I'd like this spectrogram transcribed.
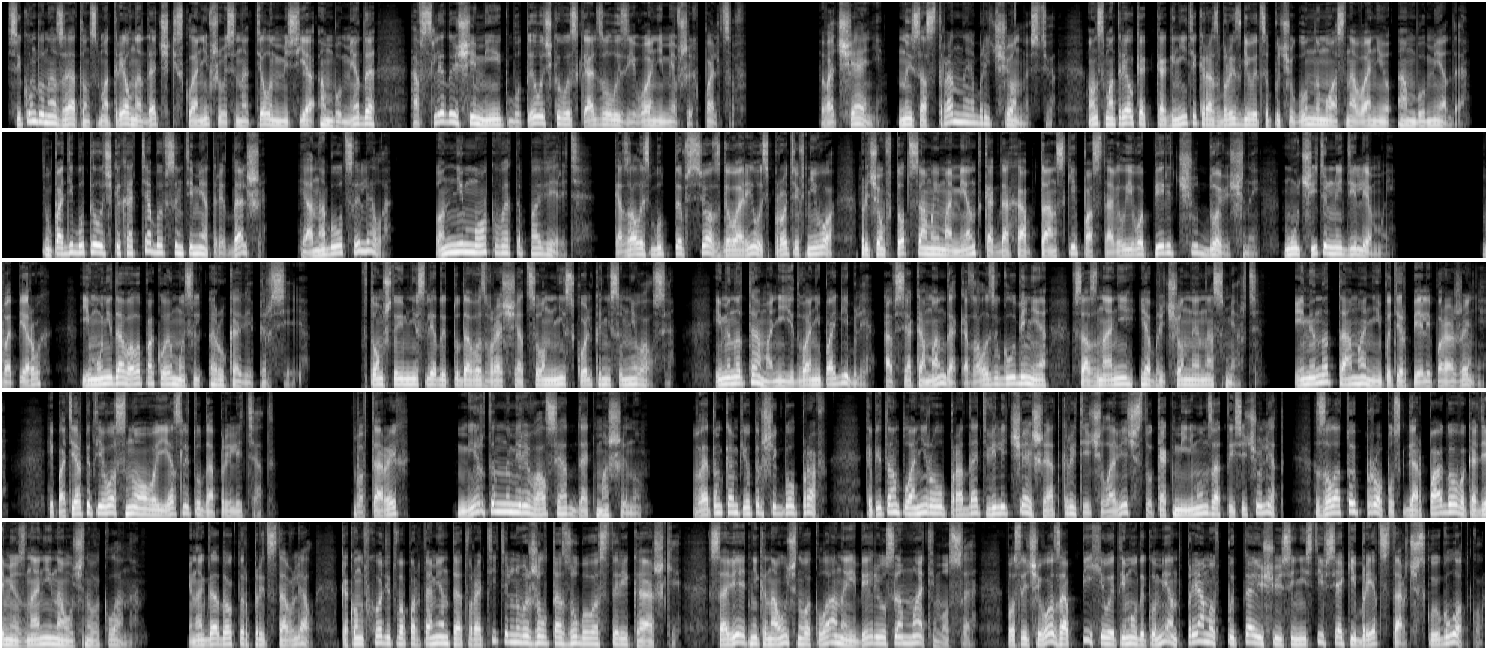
Секунду назад он смотрел на датчики склонившегося над телом месье Амбумеда, а в следующий миг бутылочка выскальзывала из его онемевших пальцев. В отчаянии, но и со странной обреченностью — он смотрел, как когнитик разбрызгивается по чугунному основанию амбумеда. Упади бутылочка хотя бы в сантиметре дальше, и она бы уцелела. Он не мог в это поверить. Казалось, будто все сговорилось против него, причем в тот самый момент, когда Хаптанский поставил его перед чудовищной, мучительной дилеммой. Во-первых, ему не давала покоя мысль о рукаве Персея. В том, что им не следует туда возвращаться, он нисколько не сомневался. Именно там они едва не погибли, а вся команда оказалась в глубине, в сознании и обречённая на смерть. Именно там они потерпели поражение. И потерпят его снова, если туда прилетят. Во-вторых, Миртон намеревался отдать машину. В этом компьютерщик был прав капитан планировал продать величайшее открытие человечества как минимум за тысячу лет — золотой пропуск Гарпаго в Академию знаний научного клана. Иногда доктор представлял, как он входит в апартаменты отвратительного желтозубого старикашки, советника научного клана Ибериуса Матимуса, после чего запихивает ему документ прямо в пытающуюся нести всякий бред старческую глотку.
